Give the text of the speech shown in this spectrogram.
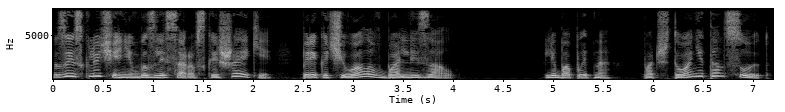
за исключением возлесаровской шайки, перекочевало в бальный зал. Любопытно, под что они танцуют?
